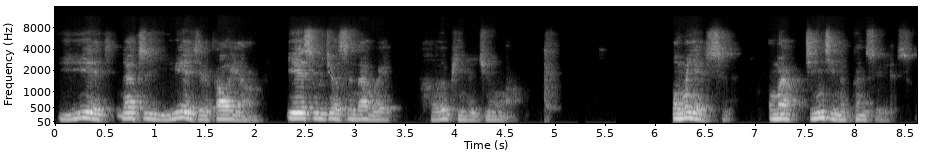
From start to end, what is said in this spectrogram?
逾越那只逾越节的羔羊，耶稣就是那位和平的君王。我们也是，我们要紧紧的跟随耶稣，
